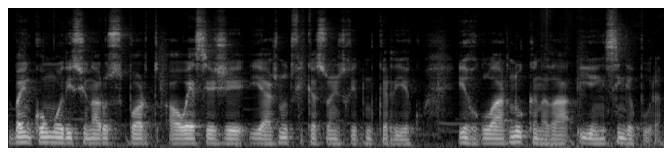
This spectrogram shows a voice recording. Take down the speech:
bem como adicionar o suporte ao ECG e às notificações de ritmo cardíaco irregular no Canadá e em Singapura.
